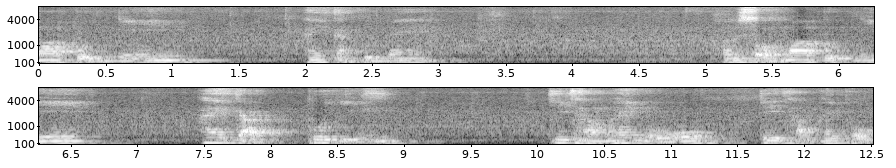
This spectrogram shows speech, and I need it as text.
มอบบุญนี้ ให้กับคุณแม่ ขอส่งมอบบุญนี้ ให้กับผู้หญิง ที่ทำให้หนูที่ทำให้ผม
